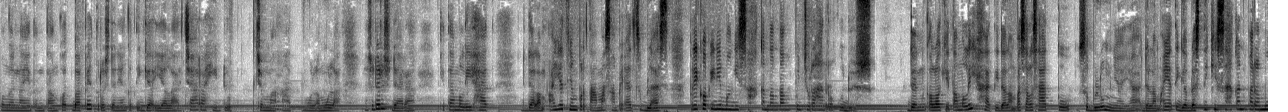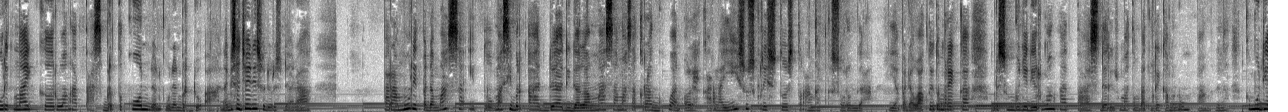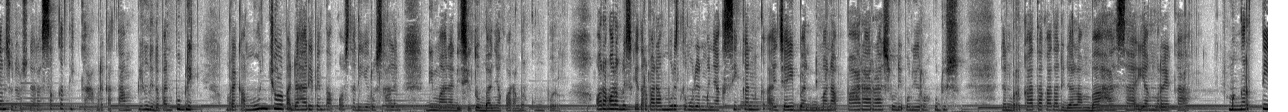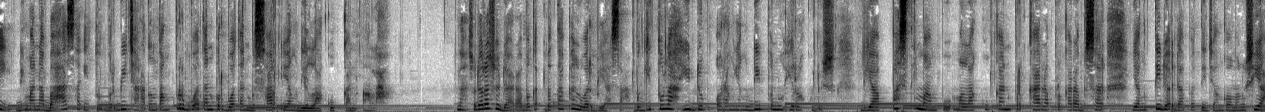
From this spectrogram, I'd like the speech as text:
mengenai tentang khotbah Petrus dan yang ketiga ialah cara hidup jemaat mula-mula. Nah, saudara-saudara, kita melihat di dalam ayat yang pertama sampai ayat 11, perikop ini mengisahkan tentang pencurahan Roh Kudus. Dan kalau kita melihat di dalam pasal 1 sebelumnya ya, dalam ayat 13 dikisahkan para murid naik ke ruang atas, bertekun dan kemudian berdoa. Nah, bisa jadi saudara-saudara, para murid pada masa itu masih berada di dalam masa-masa keraguan oleh karena Yesus Kristus terangkat ke sorga. Ya, pada waktu itu mereka bersembunyi di ruang atas dari rumah tempat mereka menumpang. Dan kemudian saudara-saudara seketika mereka tampil di depan publik. Mereka muncul pada hari Pentakosta di Yerusalem, di mana di situ banyak orang berkumpul. Orang-orang di sekitar para murid kemudian menyaksikan keajaiban di mana para rasul dipenuhi Roh Kudus dan berkata-kata di dalam bahasa yang mereka mengerti di mana bahasa itu berbicara tentang perbuatan-perbuatan besar yang dilakukan Allah. Nah, saudara-saudara, betapa luar biasa. Begitulah hidup orang yang dipenuhi Roh Kudus. Dia pasti mampu melakukan perkara-perkara besar yang tidak dapat dijangkau manusia,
